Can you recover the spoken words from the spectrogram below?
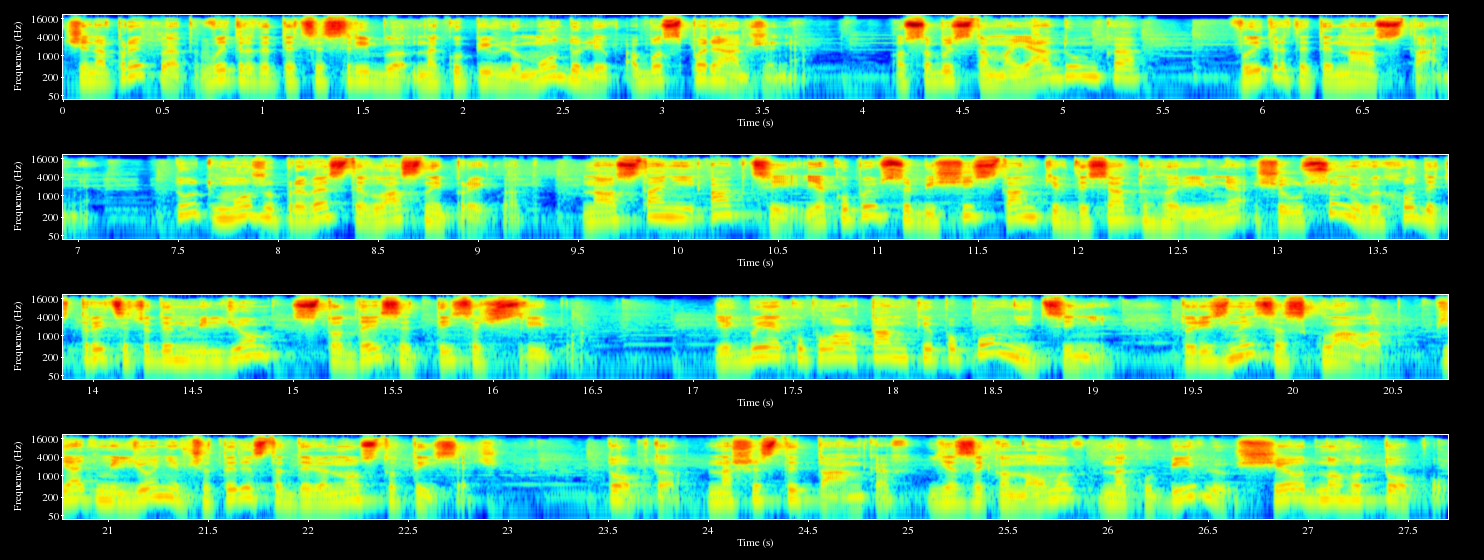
Чи, наприклад, витратити це срібло на купівлю модулів або спорядження? Особисто моя думка витратити на останнє. Тут можу привести власний приклад. На останній акції я купив собі 6 танків 10 рівня, що у сумі виходить 31 мільйон 110 тисяч срібла. Якби я купував танки по повній ціні, то різниця склала б 5 мільйонів 490 тисяч. Тобто на 6 танках я зекономив на купівлю ще одного топу,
